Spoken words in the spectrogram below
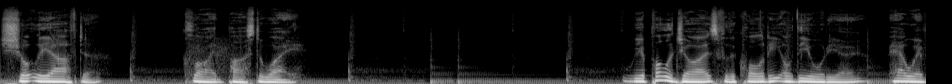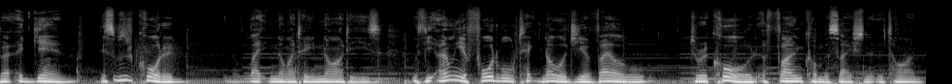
Shortly after, Clyde passed away. We apologise for the quality of the audio. However, again, this was recorded in the late 1990s with the only affordable technology available to record a phone conversation at the time.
